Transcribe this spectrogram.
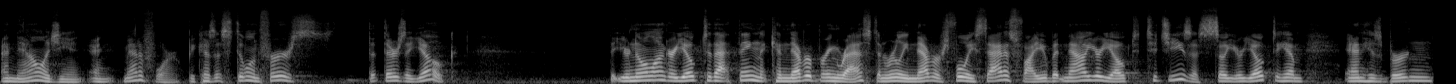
analogy and, and metaphor because it still infers that there's a yoke. That you're no longer yoked to that thing that can never bring rest and really never fully satisfy you, but now you're yoked to Jesus. So you're yoked to Him, and His burden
